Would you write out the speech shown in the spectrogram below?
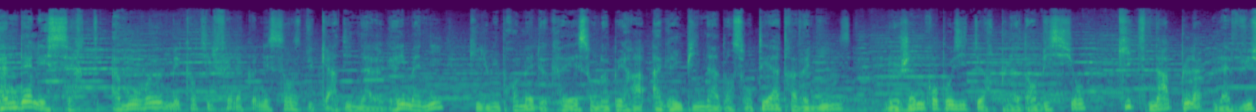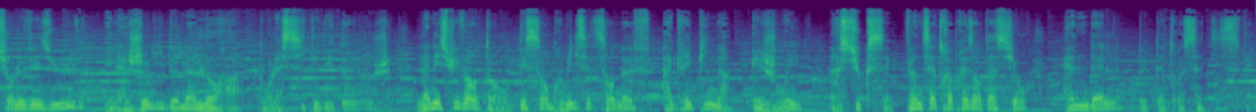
Handel est certes amoureux, mais quand il fait la connaissance du cardinal Grimani, qui lui promet de créer son opéra Agrippina dans son théâtre à Venise, le jeune compositeur plein d'ambition quitte Naples, la vue sur le Vésuve et la jolie Donna Laura pour la cité des Doges. L'année suivante, en décembre 1709, Agrippina est jouée, un succès. 27 représentations, Handel peut être satisfait.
